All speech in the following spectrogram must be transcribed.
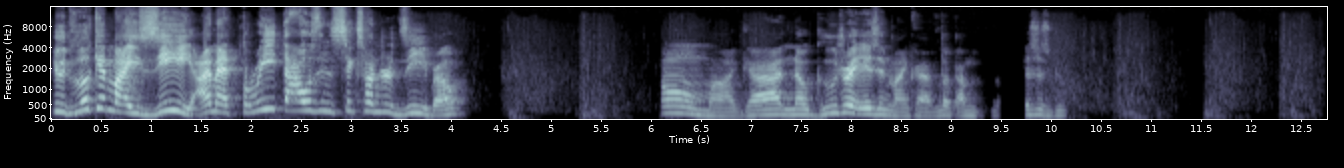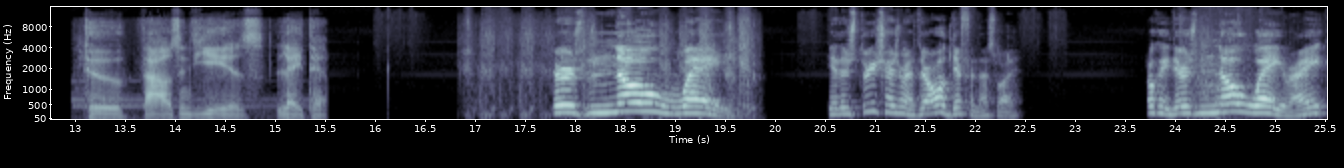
Dude, look at my Z. I'm at 3,600 Z, bro. Oh my god. No, Goodra is in Minecraft. Look, I'm... This is Goodra. 2,000 years later. There's no way. Yeah, there's three treasure maps. They're all different, that's why. Okay, there's no way, right?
